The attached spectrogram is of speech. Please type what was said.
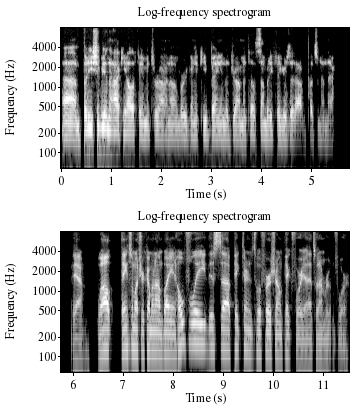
Um, but he should be in the Hockey Hall of Fame in Toronto, and we're going to keep banging the drum until somebody figures it out and puts him in there. Yeah. Well, thanks so much for coming on, buddy, and hopefully this uh, pick turns into a first round pick for you. That's what I'm rooting for.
